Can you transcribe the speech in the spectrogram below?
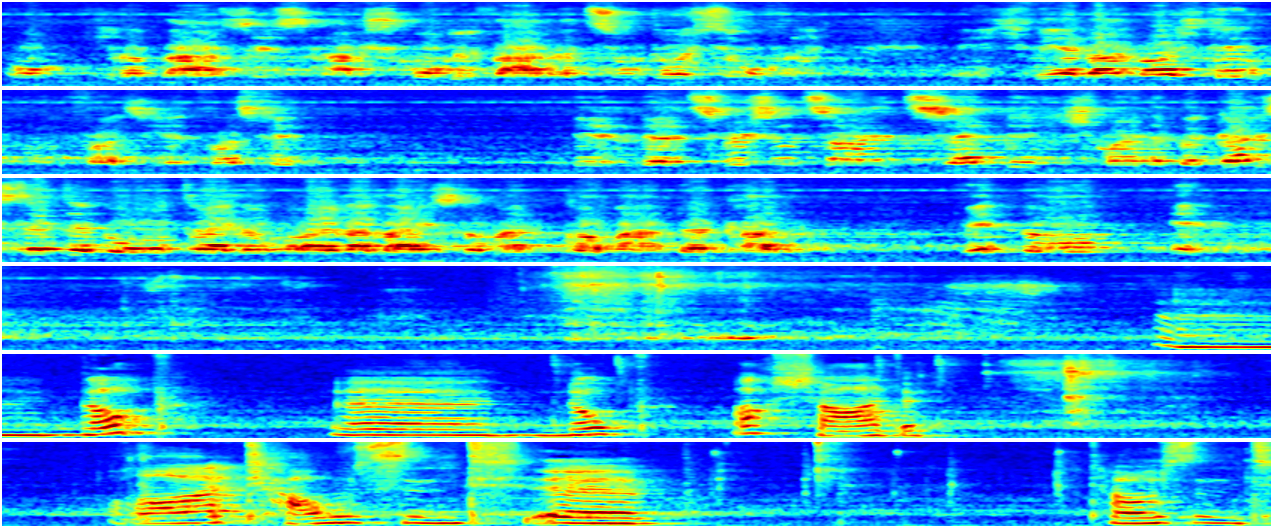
um ihre Basis nach Schmuggelware zu durchsuchen. Werde an euch denken, falls sie etwas finden. In der Zwischenzeit sende ich meine begeisterte Beurteilung eurer Leistung an Commander Khan. Vendor, Ende. Äh, nope. Äh, nope. schade. Oh, 1000, äh, 1000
